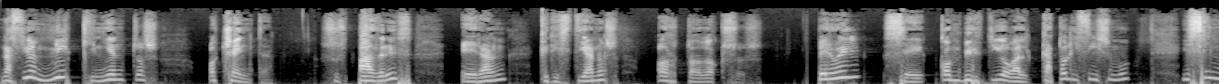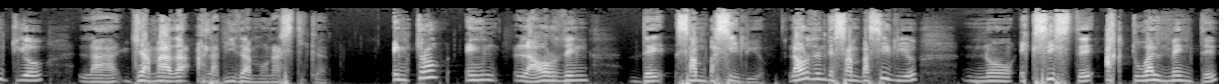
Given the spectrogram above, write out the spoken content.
Nació en 1580. Sus padres eran cristianos ortodoxos. Pero él se convirtió al catolicismo y sintió la llamada a la vida monástica. Entró en la orden de San Basilio. La orden de San Basilio no existe actualmente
